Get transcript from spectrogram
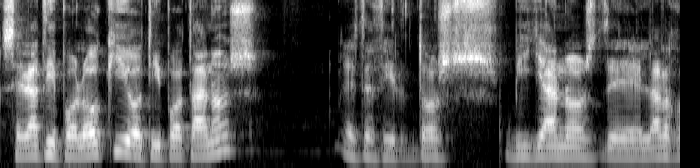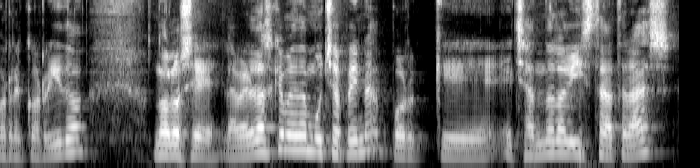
¿Será tipo Loki o tipo Thanos? es decir, dos villanos de largo recorrido. No lo sé, la verdad es que me da mucha pena porque echando la vista atrás,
